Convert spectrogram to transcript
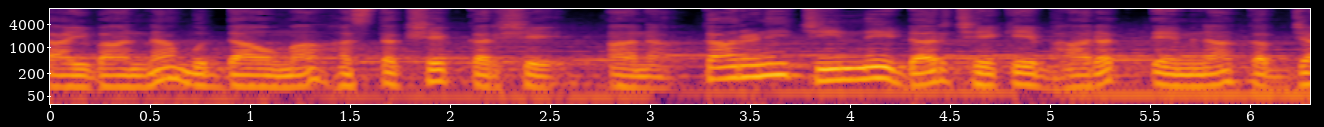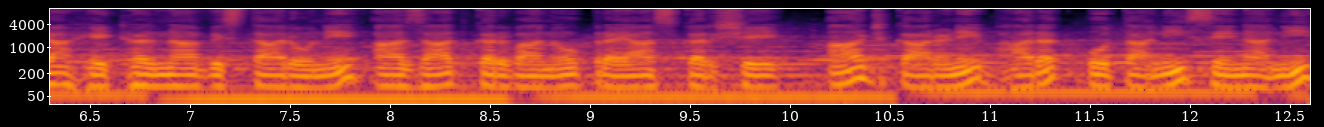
તાઇવાનના મુદ્દાઓમાં હસ્તક્ષેપ કરશે. આના કારણે ચીનને ડર છે કે ભારત તેમના કબજા હેઠળના વિસ્તારોને આઝાદ કરવાનો પ્રયાસ કરશે. આ જ કારણે ભારત પોતાની સેનાની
